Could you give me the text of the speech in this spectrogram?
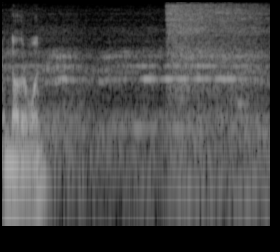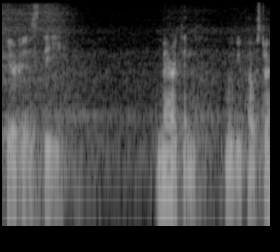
another one. Here is the American movie poster.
